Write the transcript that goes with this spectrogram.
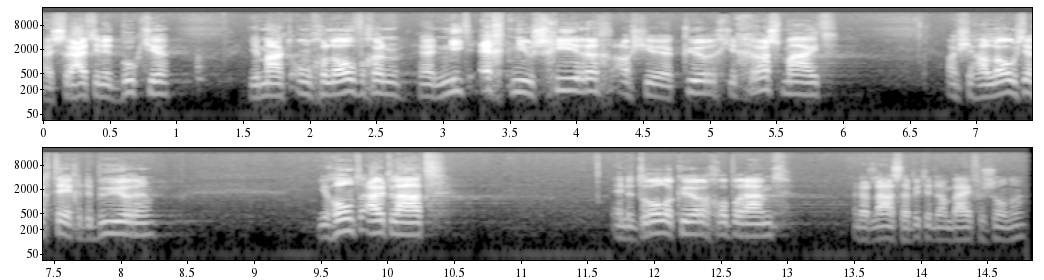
Hij schrijft in het boekje: Je maakt ongelovigen niet echt nieuwsgierig als je keurig je gras maait, als je hallo zegt tegen de buren, je hond uitlaat en de drollen keurig opruimt. En dat laatste heb ik er dan bij verzonnen.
